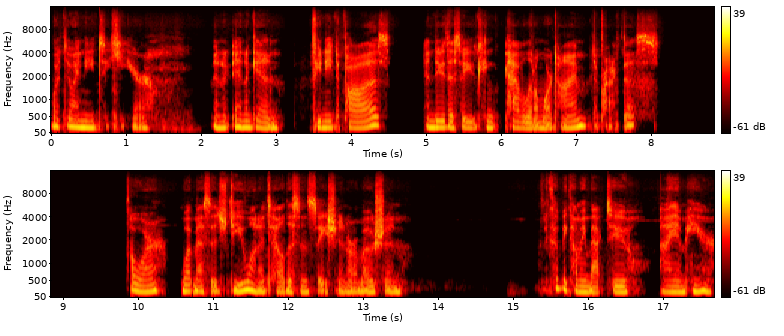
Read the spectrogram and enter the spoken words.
What do I need to hear? And, and again, if you need to pause and do this so you can have a little more time to practice, or what message do you want to tell the sensation or emotion? It could be coming back to I am here.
